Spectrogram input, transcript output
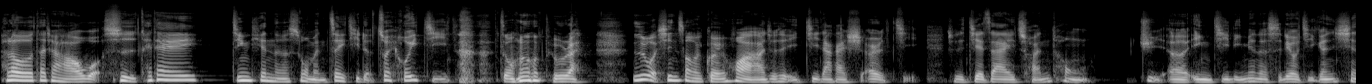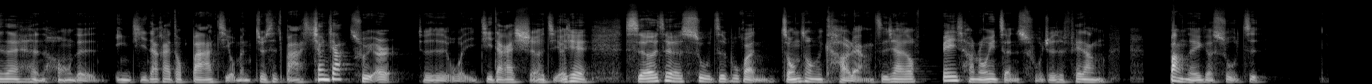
Hello，大家好，我是 t 推。今天呢是我们这一季的最后一集，怎么那么突然？就是我心中的规划，就是一季大概十二集，就是借在传统剧呃影集里面的十六集，跟现在很红的影集大概都八集，我们就是把它相加除以二。就是我一季大概十二集，而且十二这个数字，不管种种考量之下，都非常容易整除，就是非常棒的一个数字。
